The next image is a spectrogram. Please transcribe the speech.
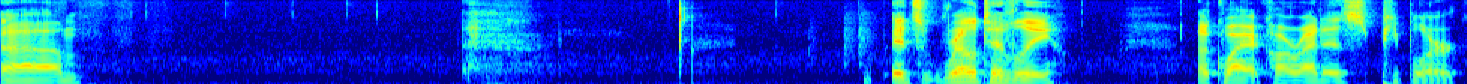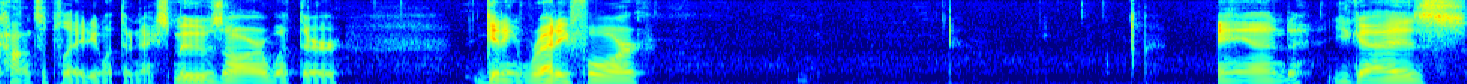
um, it's relatively a quiet car ride as people are contemplating what their next moves are, what they're getting ready for. And you guys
